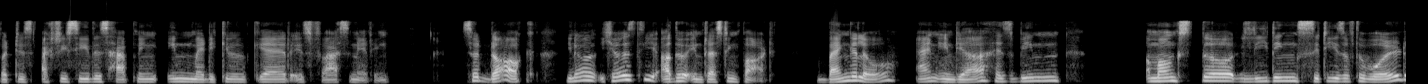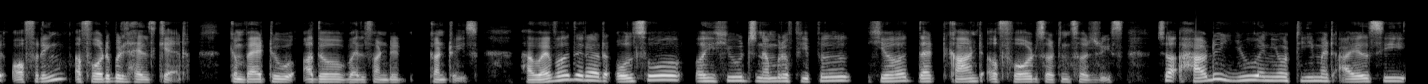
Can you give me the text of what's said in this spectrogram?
But to actually see this happening in medical care is fascinating. So, Doc, you know, here's the other interesting part. Bangalore and India has been amongst the leading cities of the world offering affordable healthcare compared to other well funded countries. However, there are also a huge number of people here that can't afford certain surgeries. So, how do you and your team at ILC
